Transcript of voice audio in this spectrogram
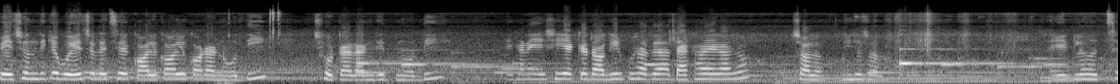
পেছন দিকে বয়ে চলেছে কলকল করা নদী ছোটারাঙ্গিত নদী। এখানে এসেই একটা ডগির সাথে দেখা হয়ে গেল। চলো নিচে চলো। এগুলো হচ্ছে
